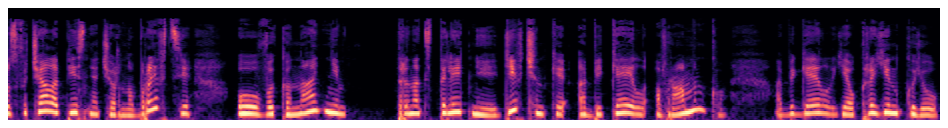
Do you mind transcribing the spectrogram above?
прозвучала пісня Чорнобривці у виконанні 13-літньої дівчинки Абігейл Авраменко. Абігейл є українкою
